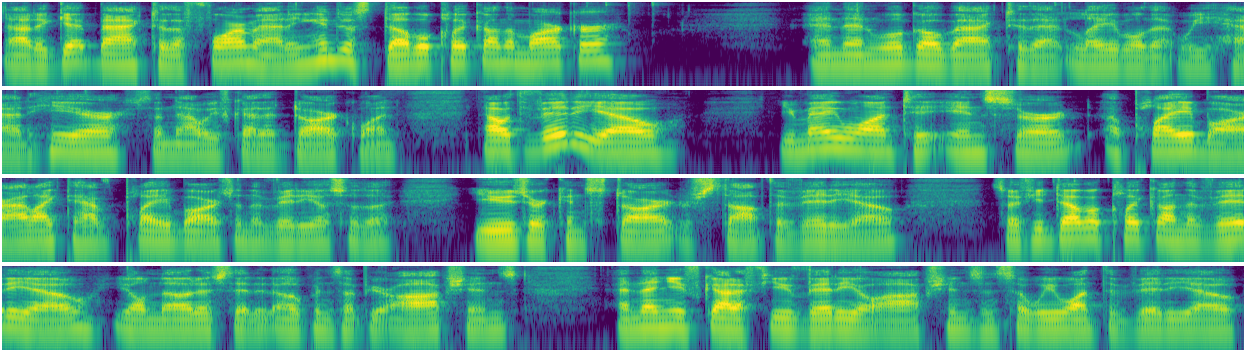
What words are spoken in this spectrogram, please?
Now to get back to the formatting, you can just double click on the marker and then we'll go back to that label that we had here. So now we've got a dark one. Now with video, you may want to insert a play bar. I like to have play bars on the video so the user can start or stop the video. So if you double click on the video, you'll notice that it opens up your options. And then you've got a few video options. And so we want the video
